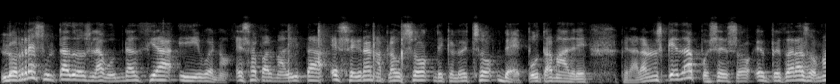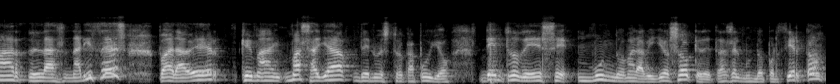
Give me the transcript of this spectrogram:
los resultados, la abundancia y bueno, esa palmadita, ese gran aplauso de que lo he hecho de puta madre. Pero ahora nos queda, pues eso, empezar a asomar las narices para ver qué hay más allá de nuestro capullo. Dentro de ese mundo maravilloso, que detrás del mundo, por cierto,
